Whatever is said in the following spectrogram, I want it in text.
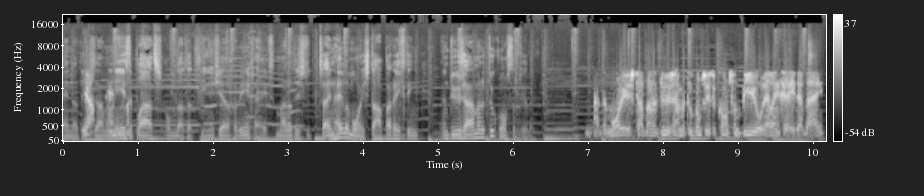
En dat is Ja, dan in eerste plaats omdat het financieel gewin geeft. Maar dat is, het zijn hele mooie stappen richting een duurzamere toekomst natuurlijk. Nou, de mooie stap naar een duurzame toekomst is er komt zo'n bio-LNG daarbij.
